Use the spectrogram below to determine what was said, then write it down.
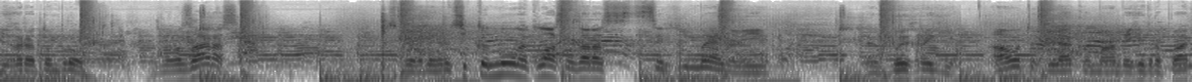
Ігора Домбровського. Можливо, зараз. Свобода гравці канона класно зараз Сергій Мельнов е, виграє. А от для команди Гідропарк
